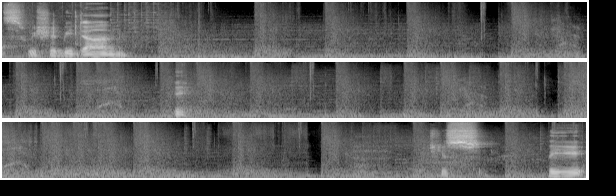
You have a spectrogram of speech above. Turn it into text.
That, we should be done. Just the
